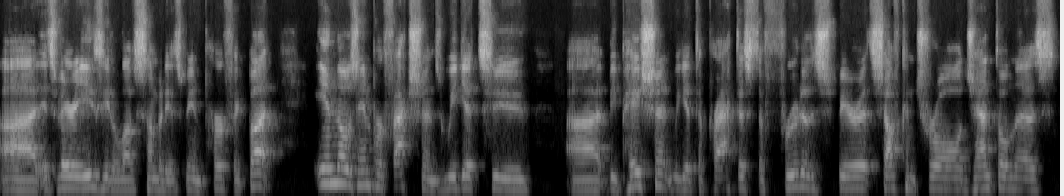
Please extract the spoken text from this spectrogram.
Uh, it's very easy to love somebody that's being perfect, but in those imperfections, we get to uh, be patient. We get to practice the fruit of the spirit, self-control, gentleness,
